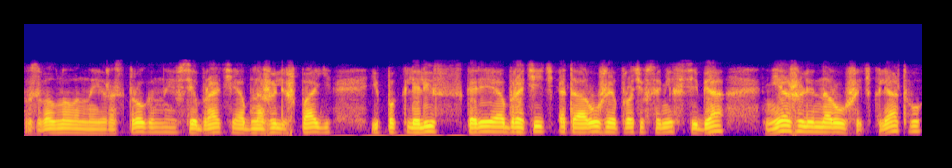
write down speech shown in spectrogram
Взволнованные и растроганные, все братья обнажили шпаги и поклялись скорее обратить это оружие против самих себя, нежели нарушить клятву,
